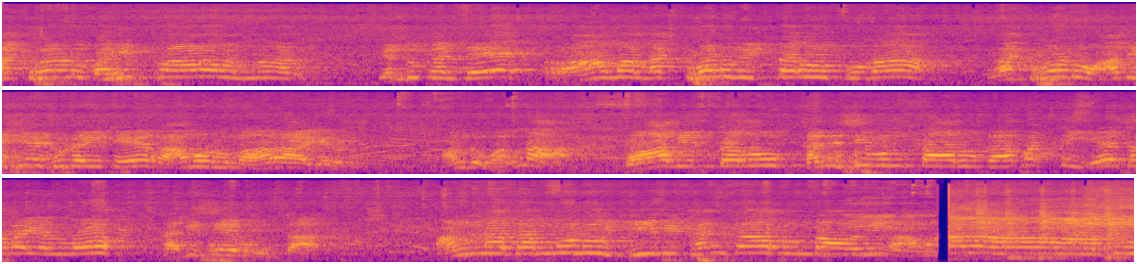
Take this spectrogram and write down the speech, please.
లక్ష్మణుడు బహిప్రాణం అన్నాడు. ఎందుకంటే రామ లక్ష్మణుడు ఇద్దరు లక్ష్మణుడు ఆదిశేషుడైతే రాముడు నారాయణుడు. అందువల్ల వారిద్దరూ కలిసి ఉంటారు కాబట్టి ఏ సమయంలో కలిసే ఉంటారు. అన్నదమ్ములు ఈ విధంగా ఉండాలని రామాజు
